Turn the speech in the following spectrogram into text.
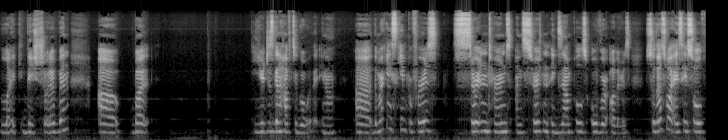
like they should have been. Uh, but you're just gonna have to go with it, you know. Uh, the marking scheme prefers certain terms and certain examples over others. So that's why I say solve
